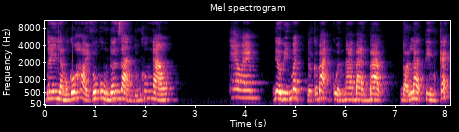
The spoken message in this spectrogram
Đây là một câu hỏi vô cùng đơn giản đúng không nào? Theo em, điều bí mật được các bạn của Na bàn bạc đó là tìm cách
